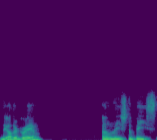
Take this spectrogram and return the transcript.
the other Graham. Unleash the Beast.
